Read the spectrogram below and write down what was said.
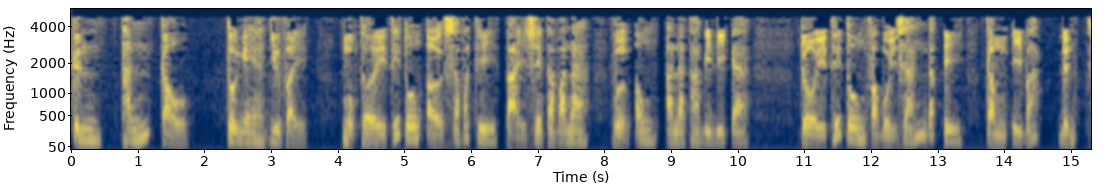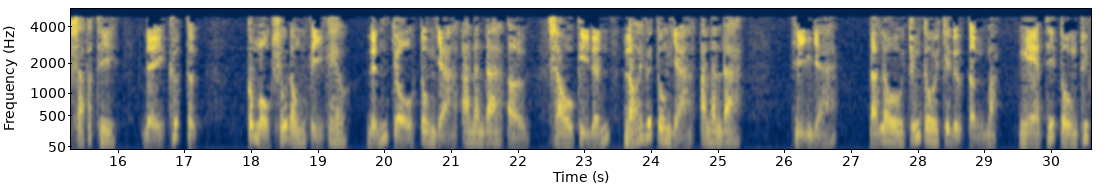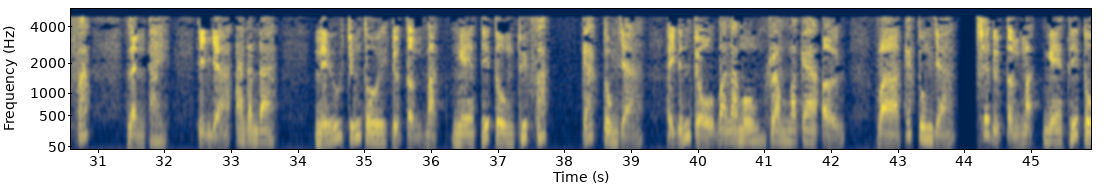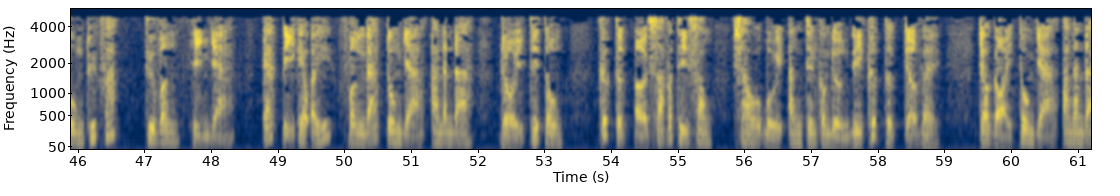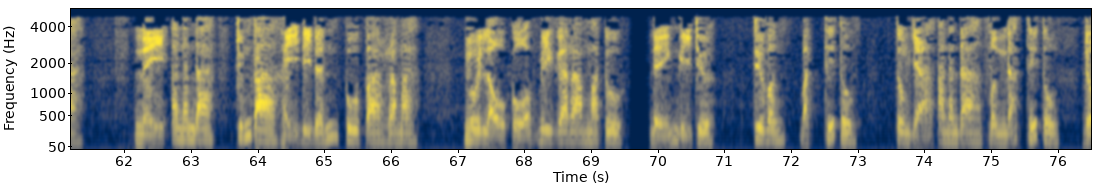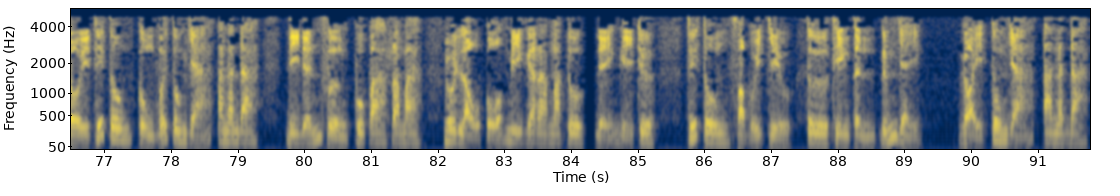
Kinh Thánh Cầu Tôi nghe như vậy. Một thời Thế Tôn ở Savatthi tại Setavana, vườn ông Anathapindika. Rồi Thế Tôn vào buổi sáng đắp y, cầm y bát đến Savatthi để khất thực. Có một số đông tỷ kheo đến chỗ tôn giả Ananda ở. Sau khi đến, nói với tôn giả Ananda, hiền giả, đã lâu chúng tôi chưa được tận mặt nghe Thế Tôn thuyết pháp, lệnh thay, hiện giả Ananda, nếu chúng tôi được tận mặt nghe Thế Tôn thuyết pháp, các tôn giả hãy đến chỗ Ba La Môn Ramaka ở, và các tôn giả sẽ được tận mặt nghe Thế Tôn thuyết pháp. Thưa vâng, hiện giả, các tỷ kheo ấy vân đáp tôn giả Ananda, rồi Thế Tôn, khất thực ở Savatthi xong, sau buổi ăn trên con đường đi khất thực trở về, cho gọi tôn giả Ananda. Này Ananda, chúng ta hãy đi đến Puparama, ngôi lầu của Vigaramatu, để nghỉ trưa. Thưa vâng, bạch Thế Tôn. Tôn giả Ananda vâng đáp Thế Tôn, rồi Thế Tôn cùng với tôn giả Ananda đi đến vườn Puparama, ngôi lầu của Migaramatu để nghỉ trưa. Thế Tôn vào buổi chiều từ thiền tịnh đứng dậy, gọi tôn giả Ananda.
